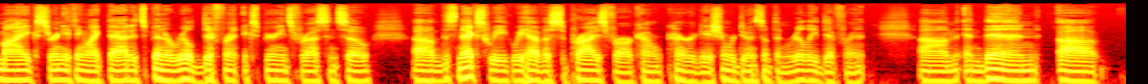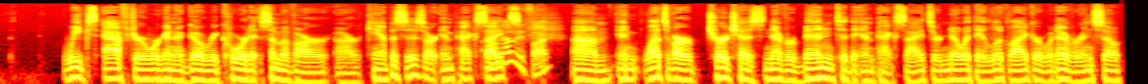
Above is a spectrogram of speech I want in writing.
mics or anything like that. It's been a real different experience for us. And so um, this next week, we have a surprise for our con- congregation. We're doing something really different. Um, and then uh, weeks after, we're going to go record at some of our, our campuses, our impact sites. Oh, that'll be fun. Um, and lots of our church has never been to the impact sites or know what they look like or whatever. And so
